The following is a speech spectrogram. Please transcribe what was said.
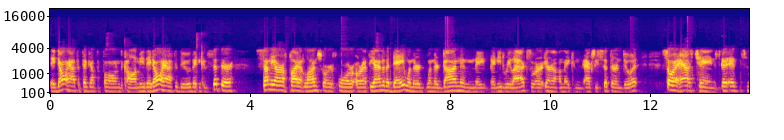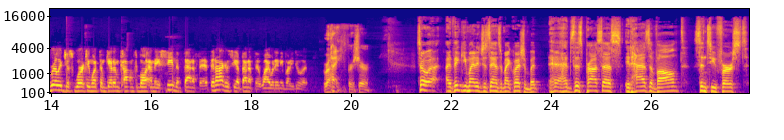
They don't have to pick up the phone to call me. They don't have to do. They can sit there, send the RFI at lunch or or, or at the end of the day when they're when they're done and they they need to relax or you know and they can actually sit there and do it. So it has changed. It's really just working with them, get them comfortable, and they see the benefit. If they're not going to see a benefit, why would anybody do it? Right, for sure. So uh, I think you might have just answered my question, but has this process it has evolved since you first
